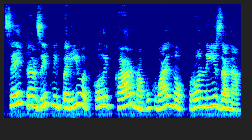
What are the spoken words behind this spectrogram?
Цей транзитний період, коли карма буквально пронизана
